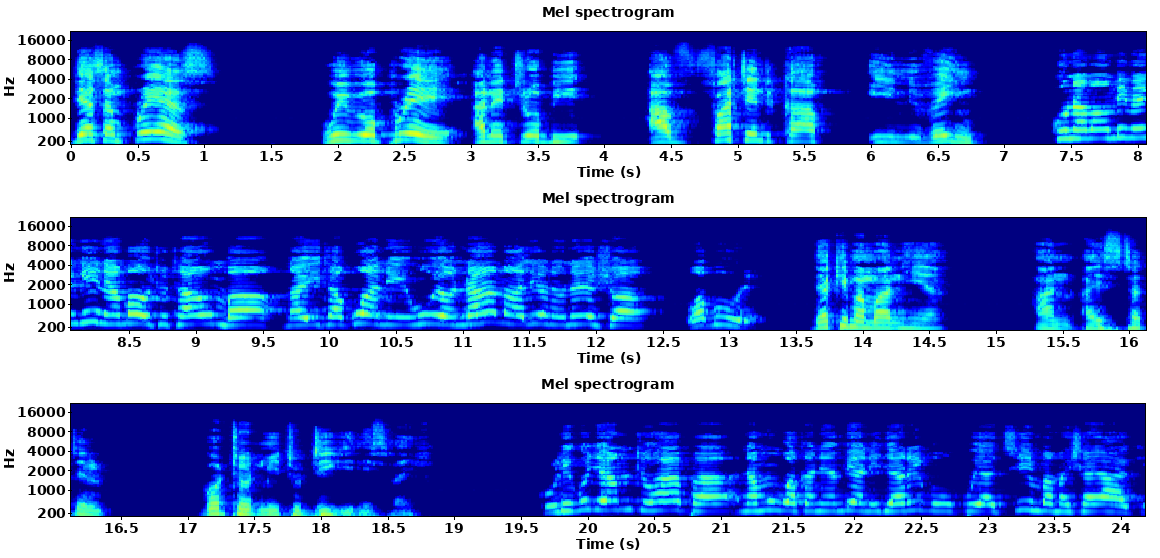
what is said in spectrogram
There are some prayers we will pray and it will be a fattened calf in vain. kuna maombi mengine ambayo tutaomba na itakuwa ni huyo ndama aliyononeshwa wa bure There came a man here and I started, God told me to dig in his life. kulikuja mtu hapa na mungu akaniambia nijaribu kuyachimba maisha yake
